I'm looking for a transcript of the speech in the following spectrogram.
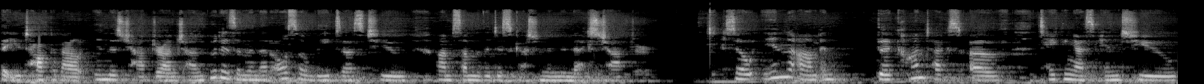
that you talk about in this chapter on Chan Buddhism, and that also leads us to um, some of the discussion in the next chapter. So, in, um, in the context of taking us into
